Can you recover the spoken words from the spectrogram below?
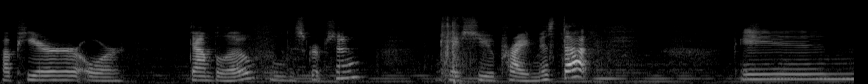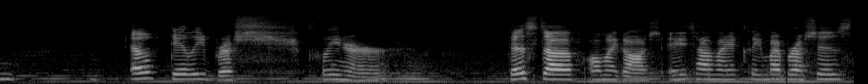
up here or down below in the description in case you probably missed that. And e.l.f. Daily Brush Cleaner. This stuff, oh my gosh, anytime I clean my brushes,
